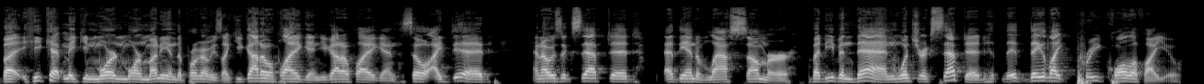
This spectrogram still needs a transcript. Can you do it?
but he kept making more and more money in the program. He's like, you got to apply again. You got to apply again. So I did. And I was accepted at the end of last summer. But even then, once you're accepted, they, they like pre-qualify you.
